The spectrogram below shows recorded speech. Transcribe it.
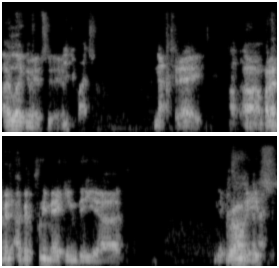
I like New Amsterdam. Did you match? Not today, Oh, but um, but I've been I've been pre-making the uh, Negronis.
